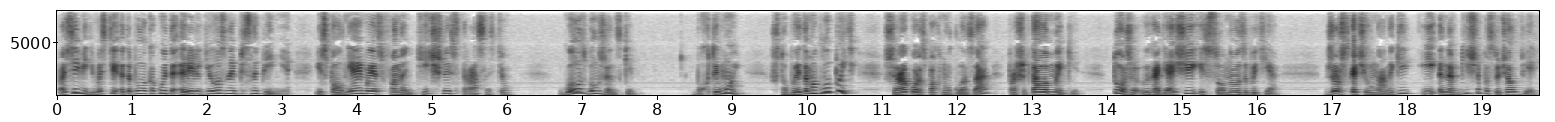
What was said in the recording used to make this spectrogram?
По всей видимости, это было какое-то религиозное песнопение, исполняемое с фанатичной страстностью. Голос был женский. «Бог ты мой! Что бы это могло быть?» Широко распахнув глаза, прошептала Мэгги, тоже выходящая из сонного забытья. Джордж вскочил на ноги и энергично постучал в дверь.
